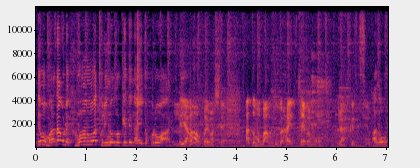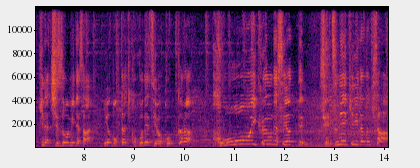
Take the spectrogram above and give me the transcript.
でもまだ俺不安は取り除けてないところはある。山は越えましたよ。あともうバンコク入っちゃえばもう楽ですよ。あの大きな地図を見てさ今僕たちここですよ。こっからこう行くんですよって説明聞いた時さ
